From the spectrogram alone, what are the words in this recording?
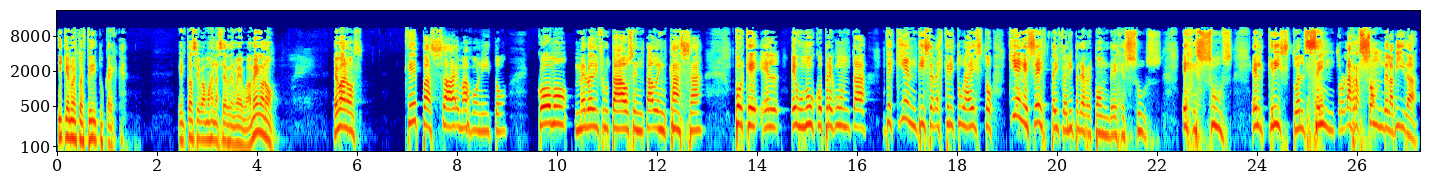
y que nuestro espíritu crezca. Entonces vamos a nacer de nuevo. Amén o no. Hermanos, qué pasaje más bonito, cómo me lo he disfrutado sentado en casa, porque el eunuco pregunta, ¿de quién dice la escritura esto? ¿Quién es este? Y Felipe le responde, Jesús, es Jesús el Cristo, el centro, la razón de la vida.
